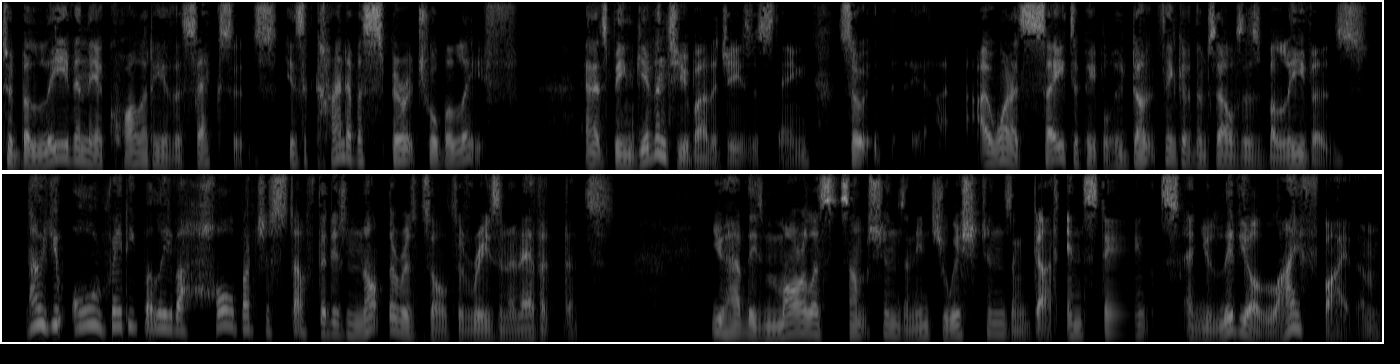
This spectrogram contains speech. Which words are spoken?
To believe in the equality of the sexes is a kind of a spiritual belief and it's been given to you by the Jesus thing. So I want to say to people who don't think of themselves as believers, no, you already believe a whole bunch of stuff that is not the result of reason and evidence. You have these moral assumptions and intuitions and gut instincts, and you live your life by them.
